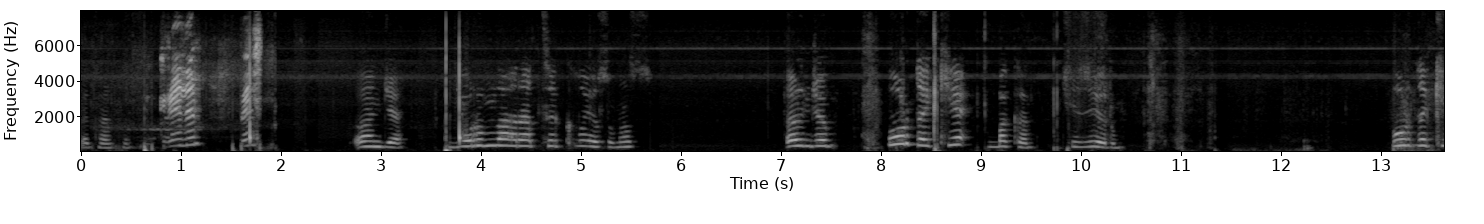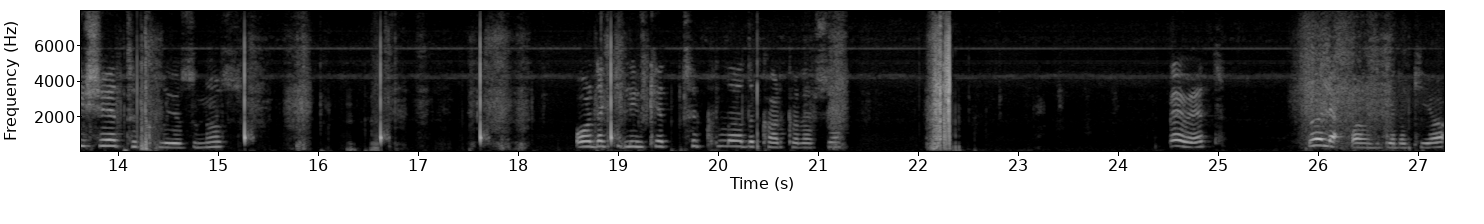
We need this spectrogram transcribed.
Evet arkadaşlar. girelim Önce yorumlara tıklıyorsunuz. Önce buradaki bakın çiziyorum. Buradaki şeye tıklıyorsunuz. Oradaki linke tıkladık arkadaşlar. Evet. Böyle yapmanız gerekiyor.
